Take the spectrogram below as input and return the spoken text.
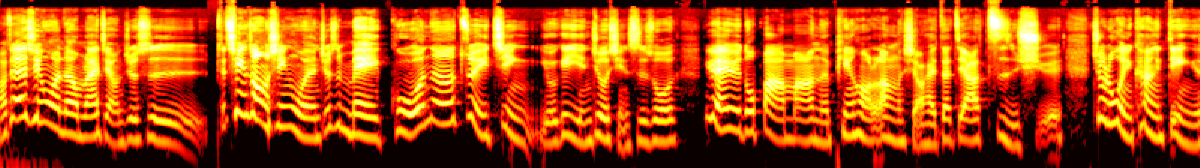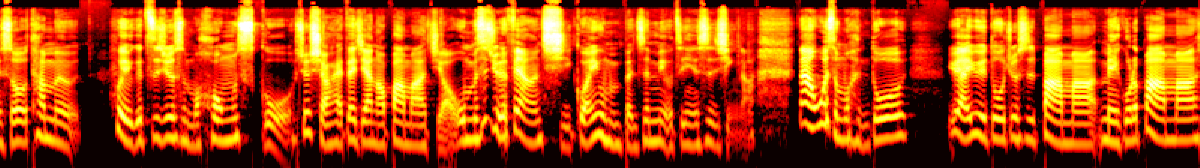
好，这条新闻呢，我们来讲就是轻重新闻，就是美国呢最近有一个研究显示说，越来越多爸妈呢偏好让小孩在家自学。就如果你看电影的时候，他们会有个字，就是什么 homeschool，就小孩在家，然后爸妈教。我们是觉得非常奇怪，因为我们本身没有这件事情啊。那为什么很多越来越多就是爸妈，美国的爸妈？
